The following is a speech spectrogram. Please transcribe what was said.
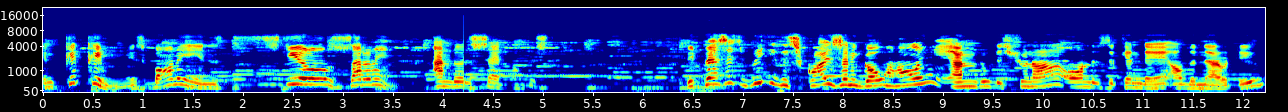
and kicked him his body and still suddenly under the set of the. The passage which describes Santiago hauling into the schooner on the second day of the narrative,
